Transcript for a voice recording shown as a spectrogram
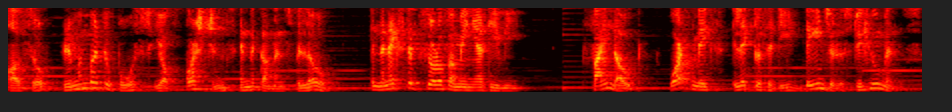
Also, remember to post your questions in the comments below. In the next episode of Amania TV, find out what makes electricity dangerous to humans.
